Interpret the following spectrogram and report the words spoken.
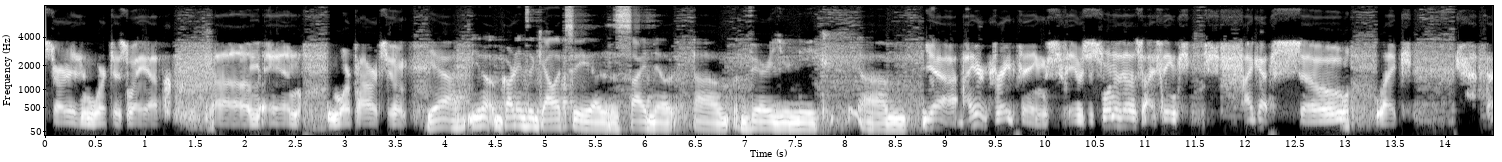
started and worked his way up. Um, and more power to him. Yeah, you know, Guardians of the Galaxy, as a side note, um, very unique. Um, Yeah, I heard great things. It was just one of those. I think I got so like, I,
